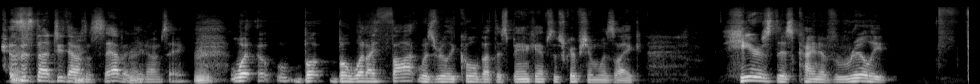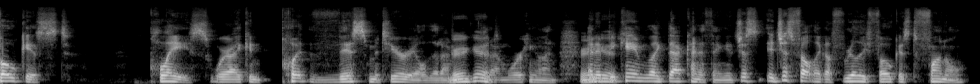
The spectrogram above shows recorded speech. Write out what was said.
because it's not 2007 you know what I'm saying what but but what I thought was really cool about this Bandcamp subscription was like here's this kind of really focused place where I can put this material that I'm that I'm working on. Very and it good. became like that kind of thing. It just it just felt like a really focused funnel.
